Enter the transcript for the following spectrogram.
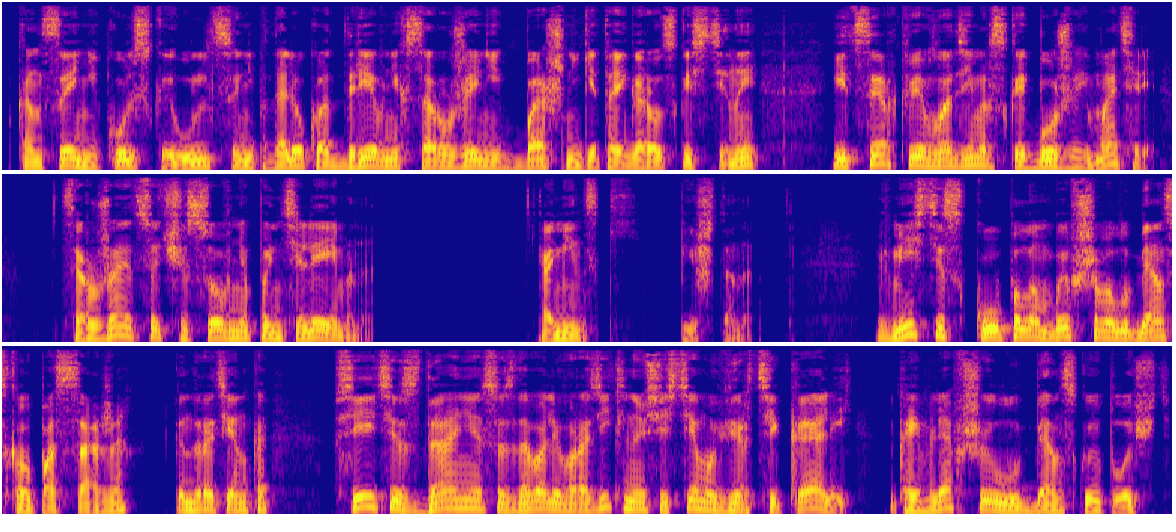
В конце Никольской улицы, неподалеку от древних сооружений башни Китайгородской стены и церкви Владимирской Божией Матери, сооружается часовня Пантелеймона. Каминский, пишет она. Вместе с куполом бывшего Лубянского пассажа, Кондратенко, все эти здания создавали выразительную систему вертикалей, окаймлявшую Лубянскую площадь.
